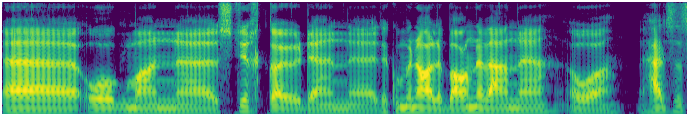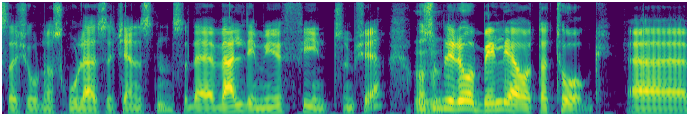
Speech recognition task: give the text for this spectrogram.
Eh, og man eh, styrker jo den, eh, det kommunale barnevernet og helsestasjonen og skolehelsetjenesten. Så det er veldig mye fint som skjer. Og så Mhm. blir det òg billigere å ta tog. Eh,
